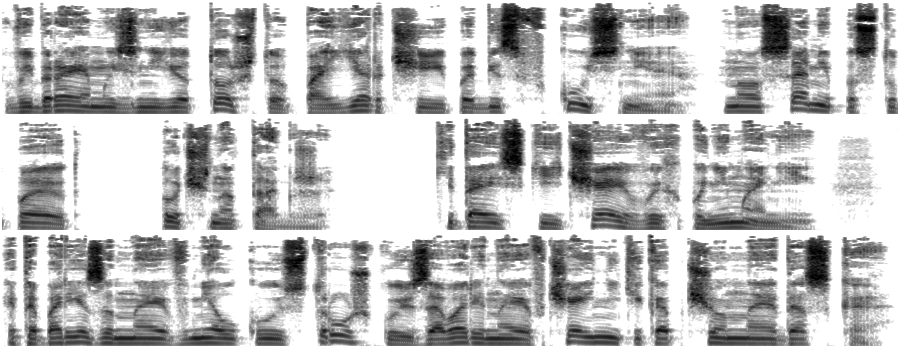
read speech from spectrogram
выбираем из нее то, что поярче и побезвкуснее, но сами поступают точно так же. Китайский чай в их понимании — это порезанная в мелкую стружку и заваренная в чайнике копченая доска.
